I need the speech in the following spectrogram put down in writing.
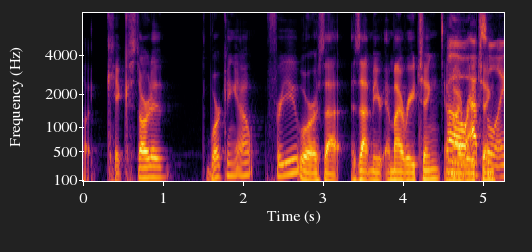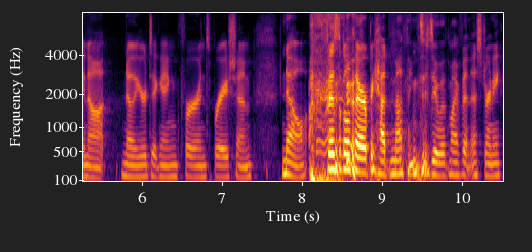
like kick started working out for you, or is that is that me? Am I reaching? Am I oh, reaching? absolutely not. No, you're digging for inspiration. No, physical therapy had nothing to do with my fitness journey.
